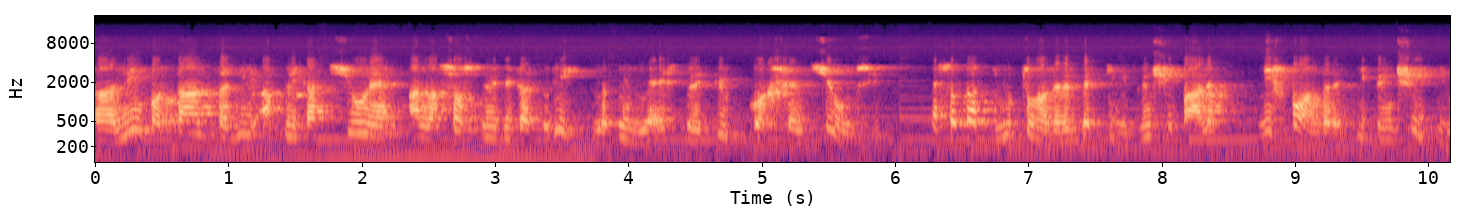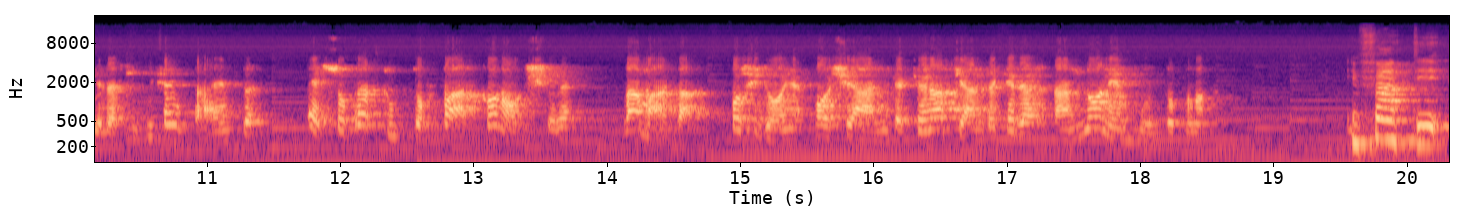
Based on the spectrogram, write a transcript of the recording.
Eh, l'importanza di applicazione alla sostenibilità turistica, quindi essere più coscienziosi e soprattutto uno degli obiettivi principali è diffondere i principi della citizen science e soprattutto far conoscere l'amata Posidonia oceanica, che è una pianta che in realtà non è molto conosciuta. Infatti,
